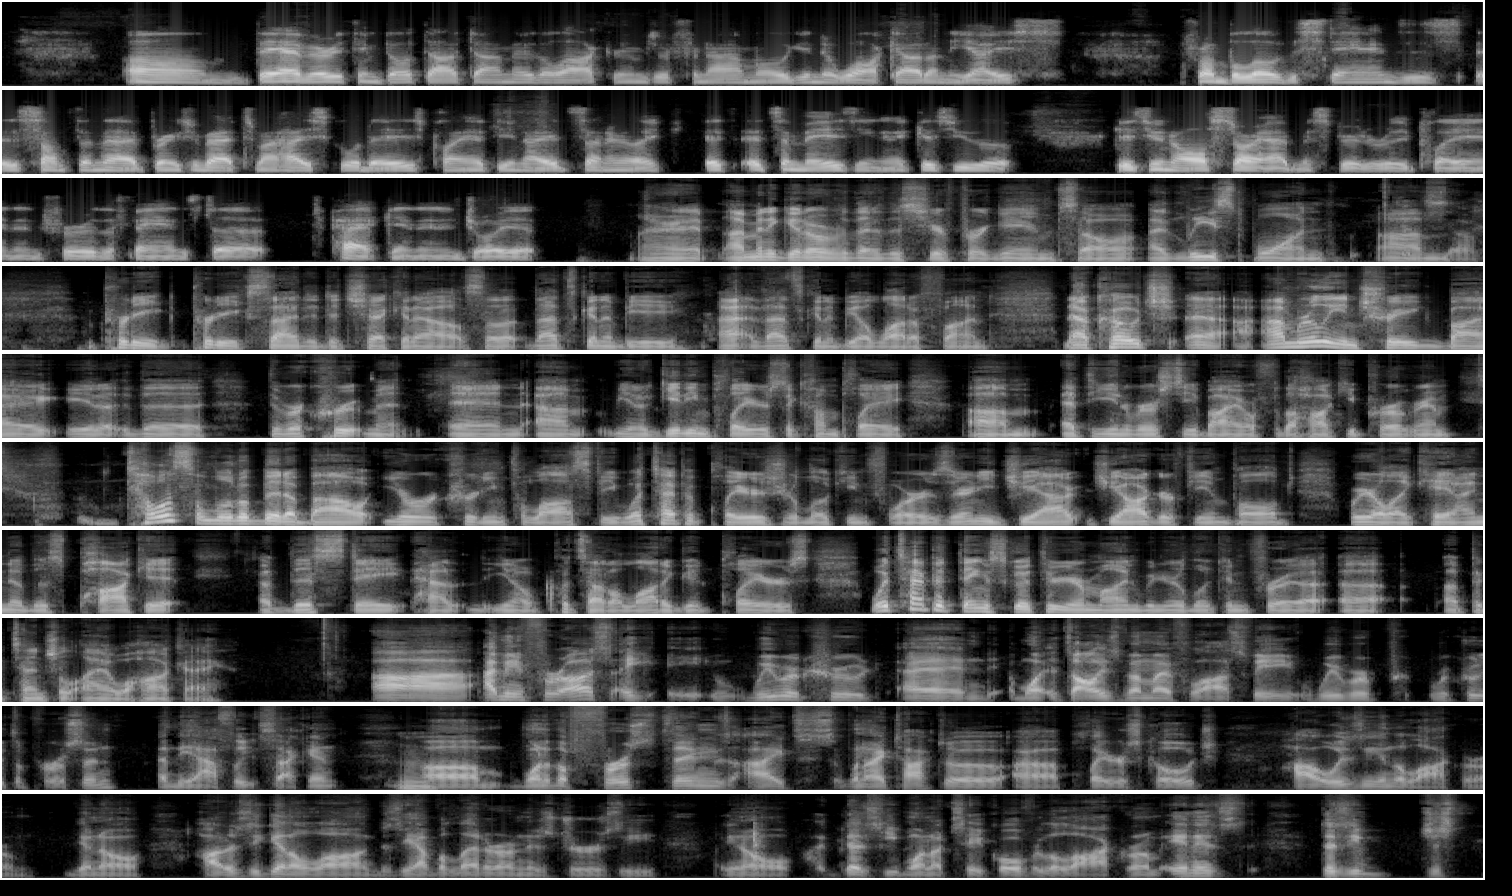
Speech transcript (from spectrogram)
Um, they have everything built out down there. The locker rooms are phenomenal. Getting to walk out on the ice from below the stands is is something that brings me back to my high school days playing at the United Center. Like it, it's amazing, and it gives you gives you an all star atmosphere to really play in, and for the fans to to pack in and enjoy it. All right, I'm going to get over there this year for a game, so at least one. Um, so. I'm pretty pretty excited to check it out. So that's going to be uh, that's going to be a lot of fun. Now, Coach, uh, I'm really intrigued by you know, the the recruitment and um, you know getting players to come play um, at the University of Iowa for the hockey program. Tell us a little bit about your recruiting philosophy. What type of players you're looking for? Is there any ge- geography involved where you're like, hey, I know this pocket of this state has you know puts out a lot of good players. What type of things go through your mind when you're looking for a, a, a potential Iowa Hawkeye? Uh, I mean, for us, I, we recruit, and it's always been my philosophy. We re- recruit the person and the athlete second. Mm. Um, one of the first things I, when I talk to a, a player's coach, how is he in the locker room? You know, how does he get along? Does he have a letter on his jersey? You know, does he want to take over the locker room? And is does he just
